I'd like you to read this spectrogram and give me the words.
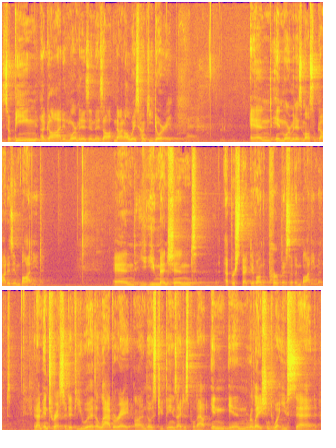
So being a god in Mormonism is not always hunky dory. And in Mormonism, also, God is embodied. And you mentioned a perspective on the purpose of embodiment. And I'm interested if you would elaborate on those two themes I just pulled out in, in relation to what you said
